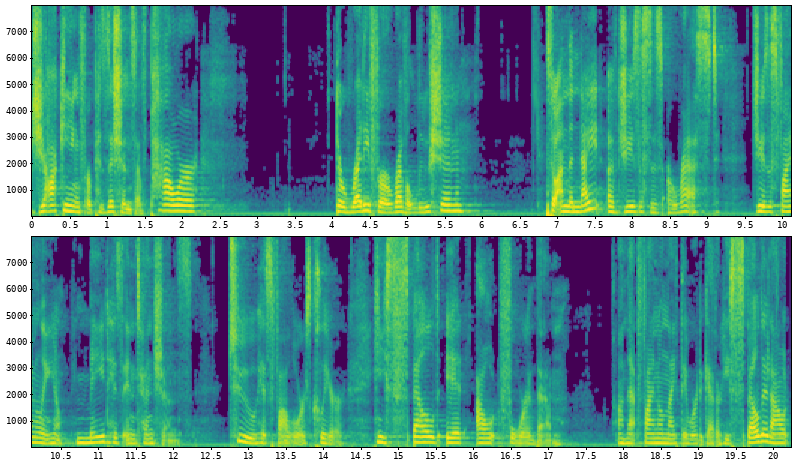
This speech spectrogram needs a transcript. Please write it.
jockeying for positions of power, they're ready for a revolution. So on the night of Jesus' arrest, Jesus finally, you know, made his intentions to his followers clear. He spelled it out for them on that final night they were together. He spelled it out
